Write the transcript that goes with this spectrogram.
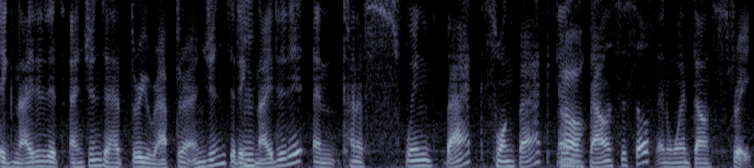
ignited its engines. It had three Raptor engines. It Mm. ignited it and kind of swung back, swung back and Oh. balanced itself and went down straight.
